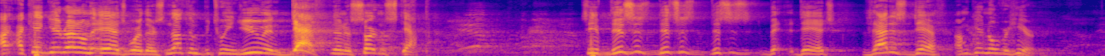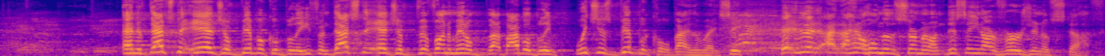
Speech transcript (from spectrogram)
I, I can't get right on the edge where there's nothing between you and death in a certain step. See, if this is this is this is the edge, that is death. I'm getting over here. And if that's the edge of biblical belief, and that's the edge of fundamental Bible belief, which is biblical, by the way. See, eh, eh, I had a whole nother sermon on this ain't our version of stuff.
